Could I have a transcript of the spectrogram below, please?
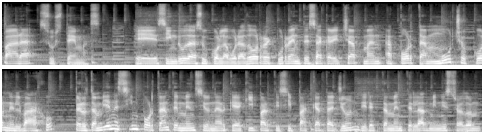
para sus temas. Eh, sin duda su colaborador recurrente Zachary Chapman aporta mucho con el bajo, pero también es importante mencionar que aquí participa Kata Jun, directamente el administrador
